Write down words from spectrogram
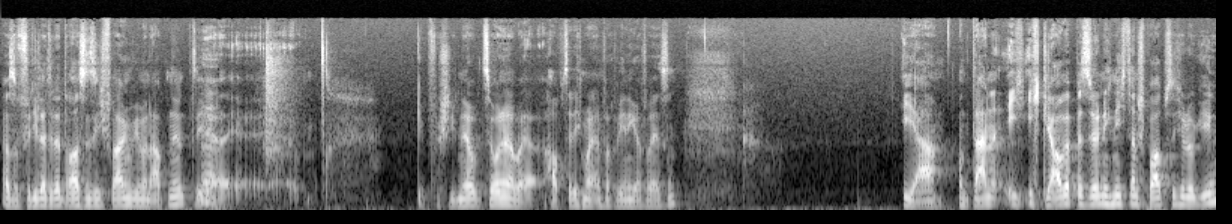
also für die Leute da draußen, die sich fragen, wie man abnimmt, die, Ja. äh, äh, gibt verschiedene Optionen, aber hauptsächlich mal einfach weniger fressen. Ja, und dann, ich, ich glaube persönlich nicht an Sportpsychologie,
